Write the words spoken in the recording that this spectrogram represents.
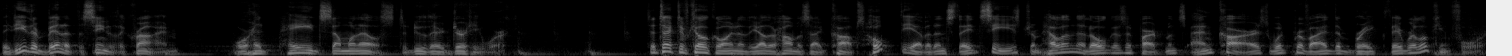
they'd either been at the scene of the crime or had paid someone else to do their dirty work. Detective Kilcoyne and the other homicide cops hoped the evidence they'd seized from Helen and Olga's apartments and cars would provide the break they were looking for.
